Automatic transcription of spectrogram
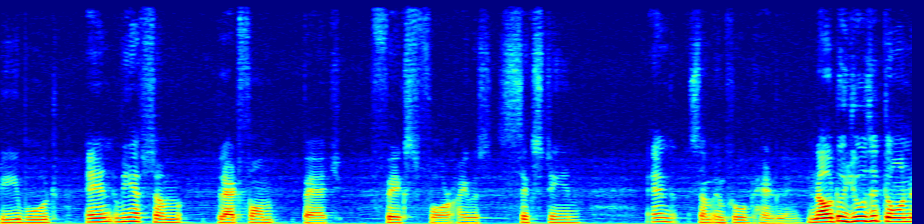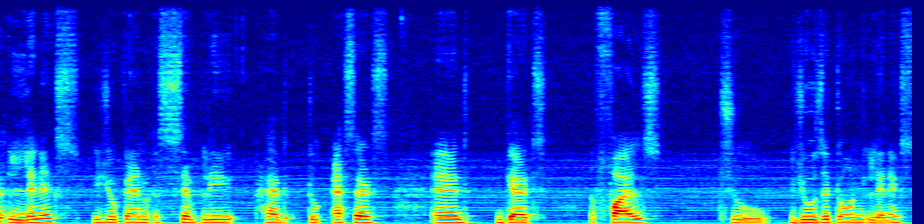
reboot and we have some platform patch fix for iOS 16 and some improved handling. Now to use it on Linux you can simply head to assets and get files to use it on Linux.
